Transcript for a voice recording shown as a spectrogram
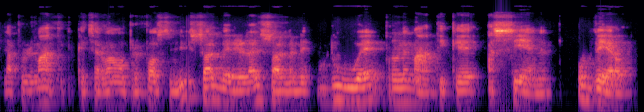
la problematica che ci eravamo preposti di risolvere era risolverne due problematiche assieme, ovvero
